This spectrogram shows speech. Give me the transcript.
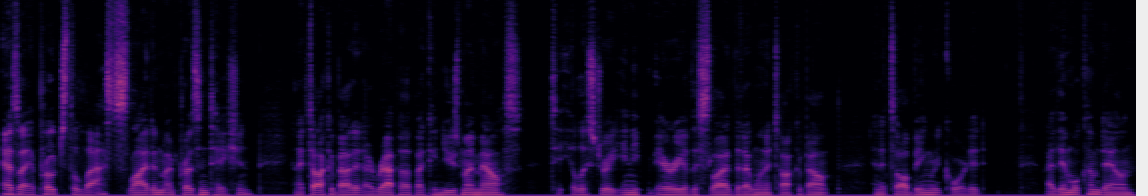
As I approach the last slide in my presentation, and I talk about it, I wrap up, I can use my mouse to illustrate any area of the slide that I want to talk about, and it's all being recorded. I then will come down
